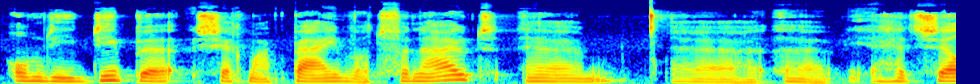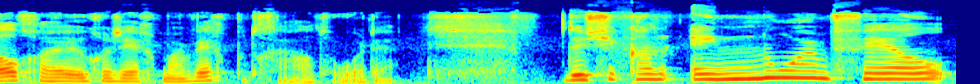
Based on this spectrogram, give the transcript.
om die diepe zeg maar, pijn wat vanuit uh, uh, het celgeheugen zeg maar, weg moet gehaald worden. Dus je kan enorm veel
